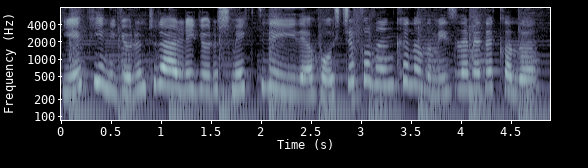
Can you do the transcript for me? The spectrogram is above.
Yepyeni görüntülerle görüşmek dileğiyle hoşçakalın kanalımı izlemede kalın.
